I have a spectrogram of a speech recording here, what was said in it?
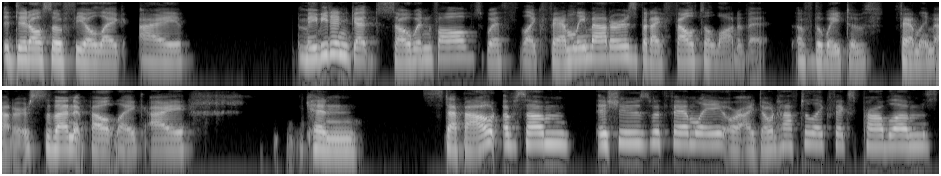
it did also feel like i maybe didn't get so involved with like family matters but i felt a lot of it of the weight of family matters. So then it felt like I can step out of some issues with family or I don't have to like fix problems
